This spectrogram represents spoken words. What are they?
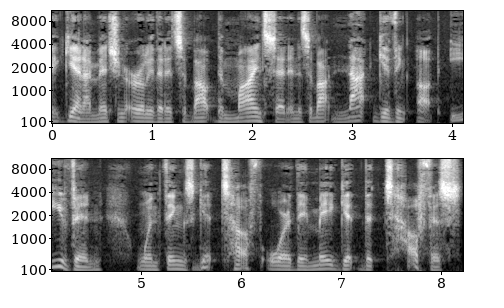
again, I mentioned earlier that it's about the mindset and it's about not giving up, even when things get tough or they may get the toughest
